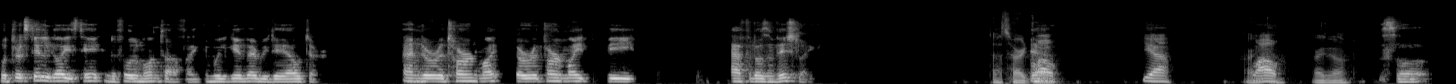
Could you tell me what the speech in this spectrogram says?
But there's still guys taking the full month off, like, and we'll give every day out there. And their return might their return might be half a dozen fish, like. That's hard. Wow. going. Yeah. Hard Wow. going. Hard going. So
